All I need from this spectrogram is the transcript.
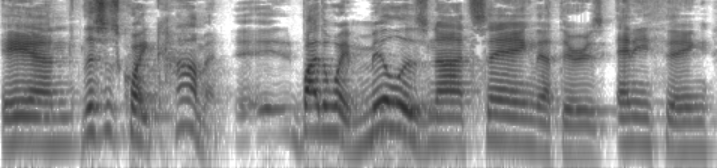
And this is quite common. By the way, Mill is not saying that there is anything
